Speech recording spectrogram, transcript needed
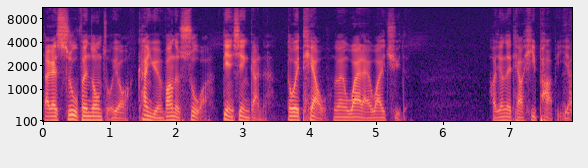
大概十五分钟左右，看远方的树啊，电线杆啊都会跳舞，那边歪来歪去的，好像在跳 hip hop 一样。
